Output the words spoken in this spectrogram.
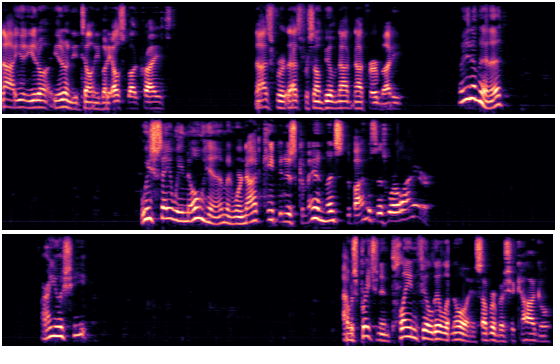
No, you, you don't. You don't need to tell anybody else about Christ. No, that's for that's for some people, not not for everybody. Wait a minute. If we say we know him and we're not keeping his commandments, the Bible says we're a liar. Are you a sheep? I was preaching in Plainfield, Illinois, a suburb of Chicago.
